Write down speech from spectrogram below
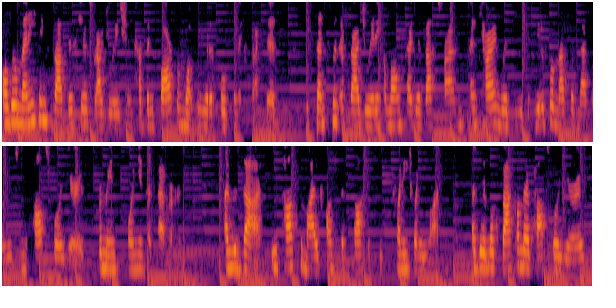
Although many things about this year's graduation have been far from what we would have hoped and expected, the sentiment of graduating alongside your best friends and carrying with you the beautiful mess of memories from the past four years remains poignant as ever. And with that, we pass the mic onto the class of 2021 as they look back on their past four years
